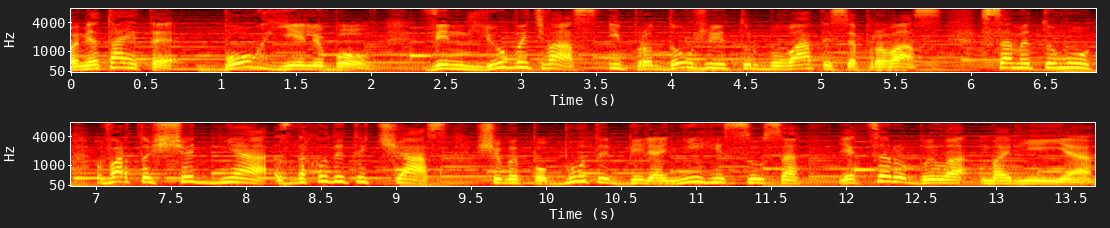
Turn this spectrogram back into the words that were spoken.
Пам'ятайте, Бог є любов, Він любить вас і продовжує турбуватися про вас. Саме тому варто щодня знаходити час, щоби побути біля ніг Ісуса, як це робила Марія.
